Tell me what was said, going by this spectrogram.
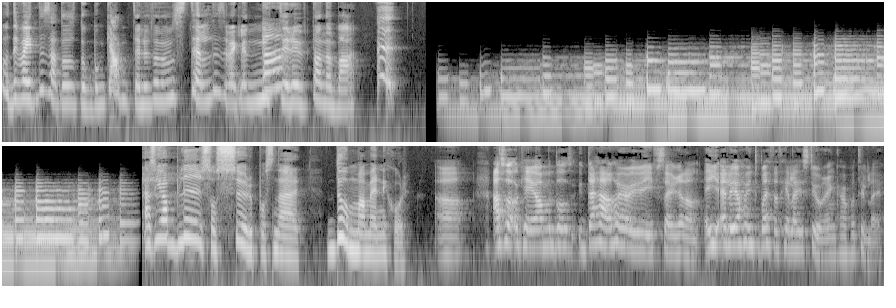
Och det var inte så att de stod på kanten utan de ställde sig verkligen mitt Ja. i rutan och bara Alltså jag blir så sur på såna här dumma människor. Ja. Alltså okej, ja men då, det här har jag ju i och för sig redan, eller jag har ju inte berättat hela historien kanske till dig.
